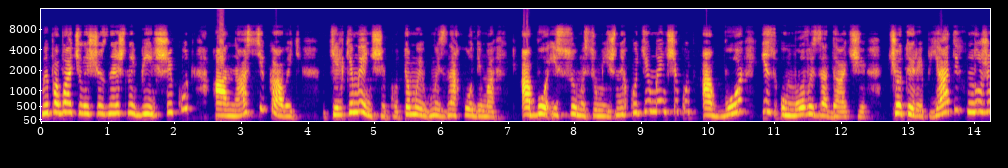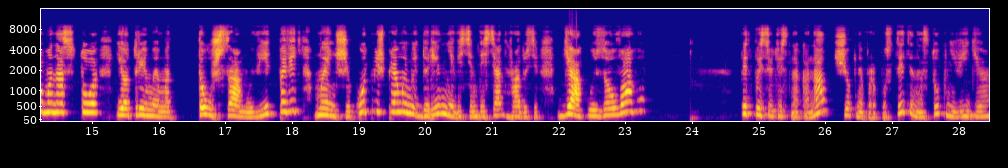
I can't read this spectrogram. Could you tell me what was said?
Ми побачили, що знайшли більший кут, а нас цікавить тільки менший кут. Тому ми знаходимо або із суми суміжних кутів менший кут, або із умови задачі. 4 п'ятих множимо на 100 і отримаємо ту ж саму відповідь, менший кут між прямими дорівнює 80 градусів. Дякую за увагу. Підписуйтесь на канал, щоб не пропустити наступні відео.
